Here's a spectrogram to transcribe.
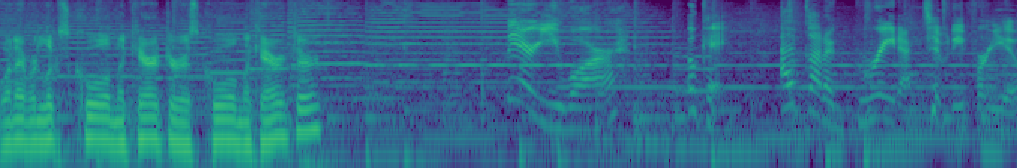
whatever looks cool in the character is cool in the character. Got a great activity for you.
